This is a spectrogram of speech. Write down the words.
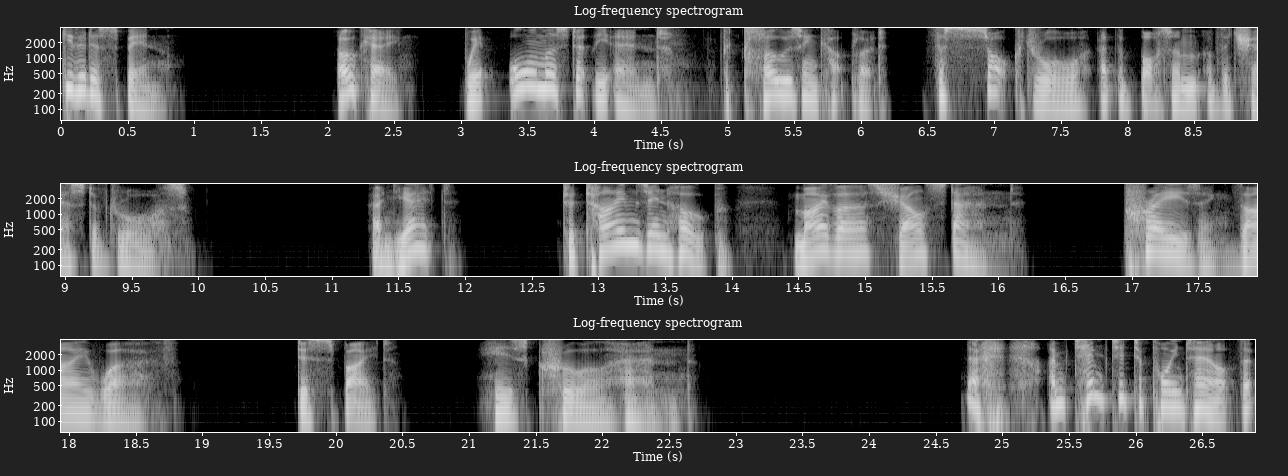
give it a spin. Okay, we're almost at the end, the closing couplet, the sock drawer at the bottom of the chest of drawers. And yet, to times in hope, my verse shall stand, praising thy worth, despite his cruel hand. Now, I'm tempted to point out that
